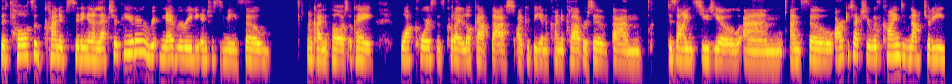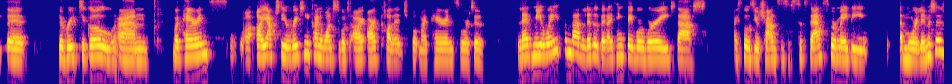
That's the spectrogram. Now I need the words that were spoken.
the thoughts of kind of sitting in a lecture theatre never really interested me so i kind of thought okay what courses could i look at that i could be in a kind of collaborative um, design studio. Um, and so architecture was kind of naturally the the route to go. Um, my parents, I actually originally kind of wanted to go to art college, but my parents sort of led me away from that a little bit. I think they were worried that I suppose your chances of success were maybe uh, more limited.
